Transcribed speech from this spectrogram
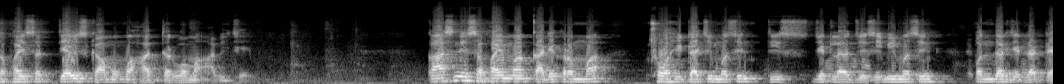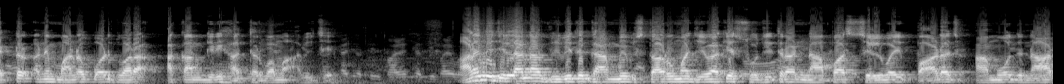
સફાઈ સત્યાવીસ ગામોમાં હાથ ધરવામાં આવી છે. કાંસની સફાઈમાં કાર્યક્રમમાં છ હિટાચી મશીન, ત્રીસ જેટલા જેસીબી મશીન, પંદર જેટલા ટ્રેક્ટર અને માનવ બળ દ્વારા આ કામગીરી હાથ ધરવામાં આવી છે. આણંદ જિલ્લાના વિવિધ ગ્રામ્ય વિસ્તારોમાં જેવા કે સોજિત્રા નાપાસ સિલવઈ, પાડજ, આમોદ, નાર,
